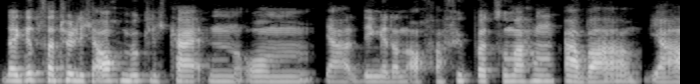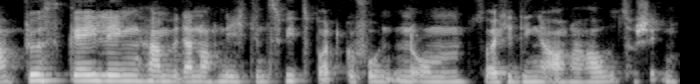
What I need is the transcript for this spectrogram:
da gibt's natürlich auch Möglichkeiten, um ja Dinge dann auch verfügbar zu machen. Aber ja, für Scaling haben wir dann noch nicht den Sweet Spot gefunden, um solche Dinge auch nach Hause zu schicken.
